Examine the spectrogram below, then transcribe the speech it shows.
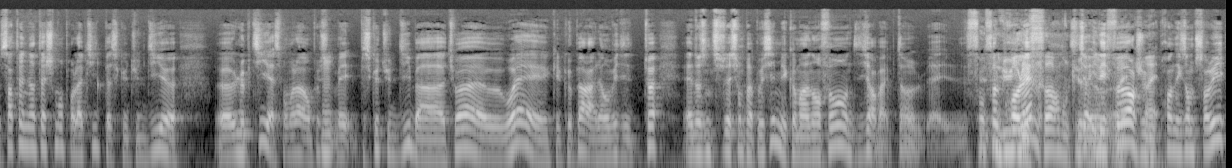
certain attachement pour la petite, parce que tu te dis, euh, euh, le petit à ce moment-là, en plus, Mm. mais parce que tu te dis, bah, tu vois, euh, ouais, quelque part, elle a envie de, tu vois, elle est dans une situation pas possible, mais comme un enfant, de dire, bah, putain, son seul Lui, problème, il est fort, donc dire, euh, il est fort, ouais, je vais ouais. prendre exemple sur lui,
